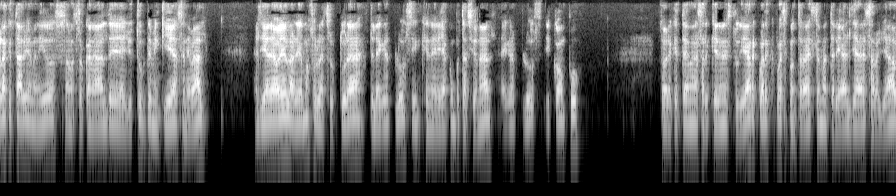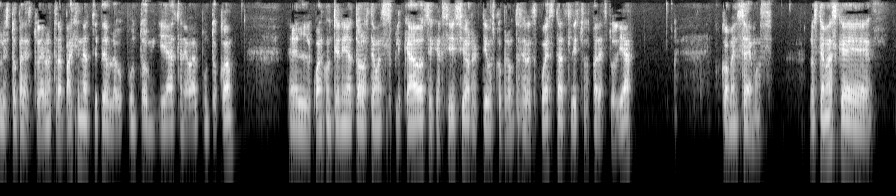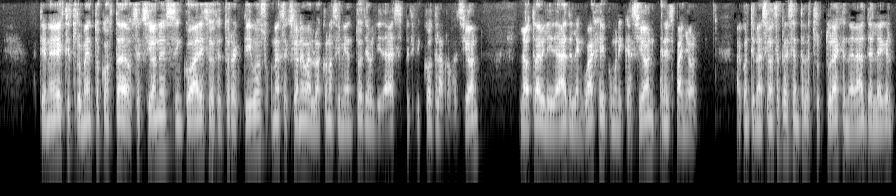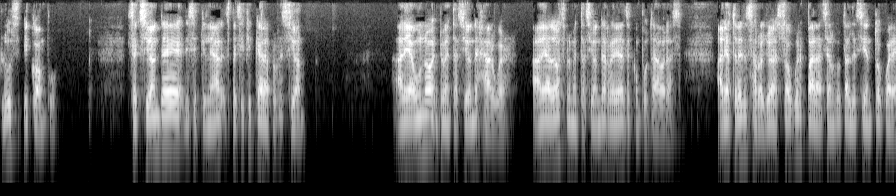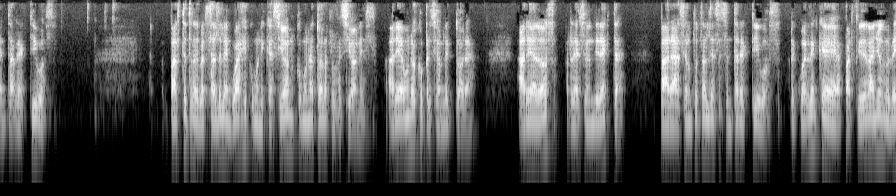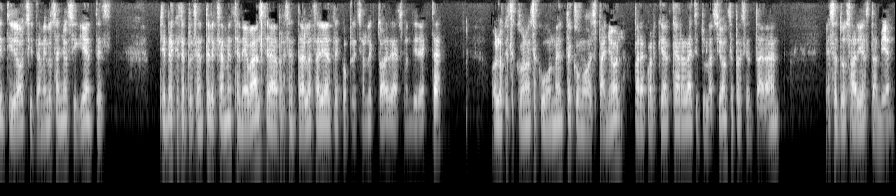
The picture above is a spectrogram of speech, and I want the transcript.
Hola, ¿qué tal? Bienvenidos a nuestro canal de YouTube de mi guía Ceneval. El día de hoy hablaremos sobre la estructura del Eger Plus Ingeniería Computacional, Eger Plus y Compu. Sobre qué temas requieren estudiar. Recuerda que puedes encontrar este material ya desarrollado, listo para estudiar en nuestra página www.miguiaceneval.com, el cual contiene ya todos los temas explicados, ejercicios, reactivos con preguntas y respuestas, listos para estudiar. Comencemos. Los temas que tiene este instrumento consta de dos secciones, cinco áreas y 200 reactivos. Una sección evalúa conocimientos y habilidades específicos de la profesión, la otra habilidades de lenguaje y comunicación en español. A continuación se presenta la estructura general de Legal Plus y Compu. Sección de disciplinar específica de la profesión. Área 1, implementación de hardware. Área 2, implementación de redes de computadoras. Área 3, desarrollo de software para hacer un total de 140 reactivos. Parte transversal de lenguaje y comunicación común a todas las profesiones. Área 1, comprensión lectora. Área 2, reacción directa, para hacer un total de 60 reactivos. Recuerden que a partir del año 2022 y también los años siguientes, siempre que se presente el examen Ceneval, se va a presentar las áreas de comprensión lectora y reacción directa, o lo que se conoce comúnmente como español. Para cualquier carrera de titulación se presentarán esas dos áreas también.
